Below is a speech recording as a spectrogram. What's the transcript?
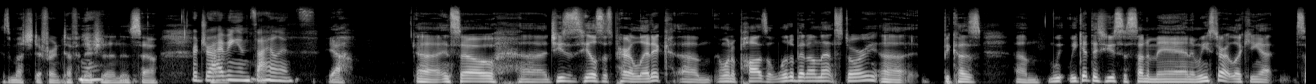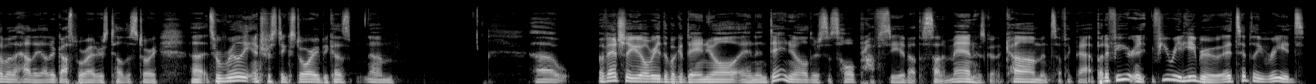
is a much different definition. And so, Or driving in silence. yeah. Uh, and so uh, Jesus heals this paralytic. Um, I want to pause a little bit on that story uh, because um, we, we get this use of Son of Man, and we start looking at some of the, how the other gospel writers tell the story. Uh, it's a really interesting story because um, uh, eventually you'll read the book of Daniel, and in Daniel there's this whole prophecy about the Son of Man who's going to come and stuff like that. But if you if you read Hebrew, it typically reads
